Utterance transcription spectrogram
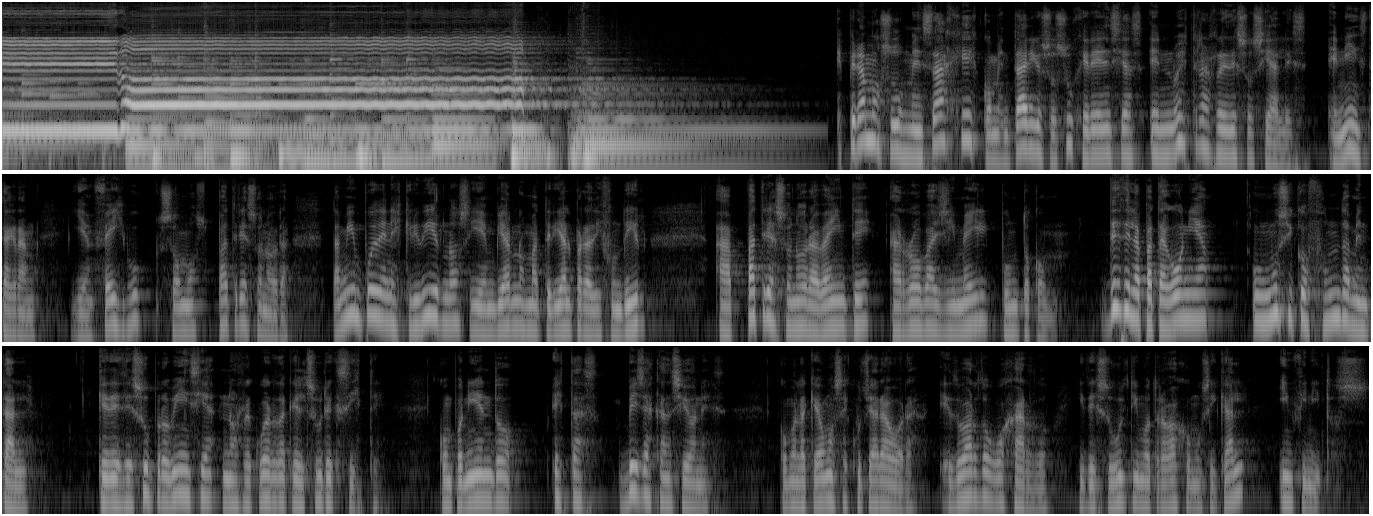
Esperamos sus mensajes, comentarios o sugerencias en nuestras redes sociales. En Instagram y en Facebook somos Patria Sonora. También pueden escribirnos y enviarnos material para difundir a patriasonora20.gmail.com. Desde la Patagonia, un músico fundamental que desde su provincia nos recuerda que el sur existe, componiendo estas bellas canciones, como la que vamos a escuchar ahora, Eduardo Guajardo, y de su último trabajo musical, Infinitos.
